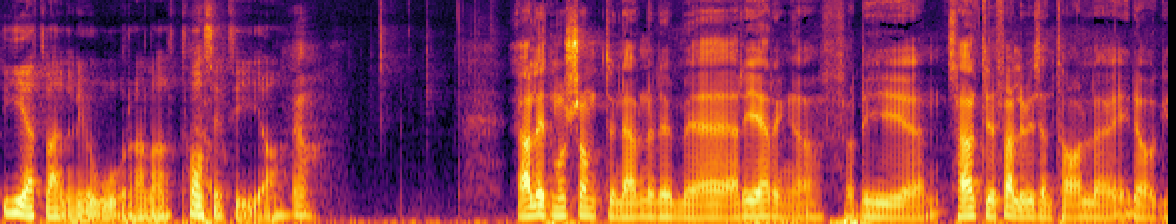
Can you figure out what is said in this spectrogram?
gi et vennlig ord, eller ta seg tida. Ja. Ja, litt morsomt du nevner det med regjeringa. fordi eh, Så har jeg tilfeldigvis en tale i dag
